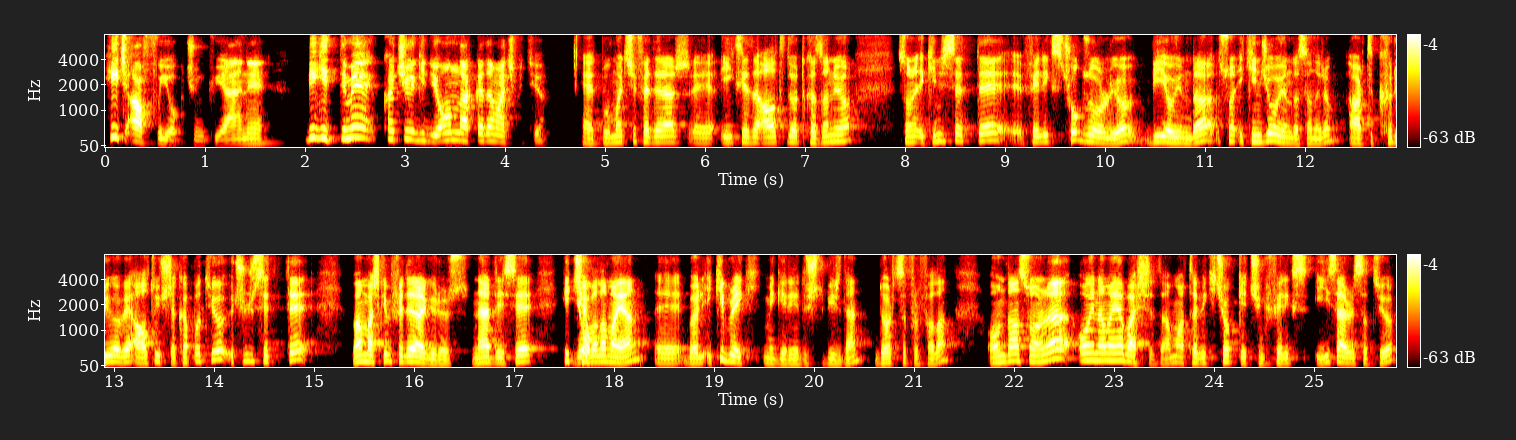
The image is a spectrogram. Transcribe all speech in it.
Hiç affı yok çünkü yani bir gitti mi kaçıyor gidiyor 10 dakikada maç bitiyor. Evet bu maçı Federer e, ilk sette 6-4 kazanıyor. Sonra ikinci sette e, Felix çok zorluyor bir oyunda. Sonra ikinci oyunda sanırım artık kırıyor ve 6-3 ile kapatıyor. Üçüncü sette bambaşka bir Federer görüyoruz. Neredeyse hiç Yok. çabalamayan e, böyle iki break mi geriye düştü birden 4-0 falan. Ondan sonra oynamaya başladı ama tabii ki çok geç çünkü Felix iyi servis atıyor.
